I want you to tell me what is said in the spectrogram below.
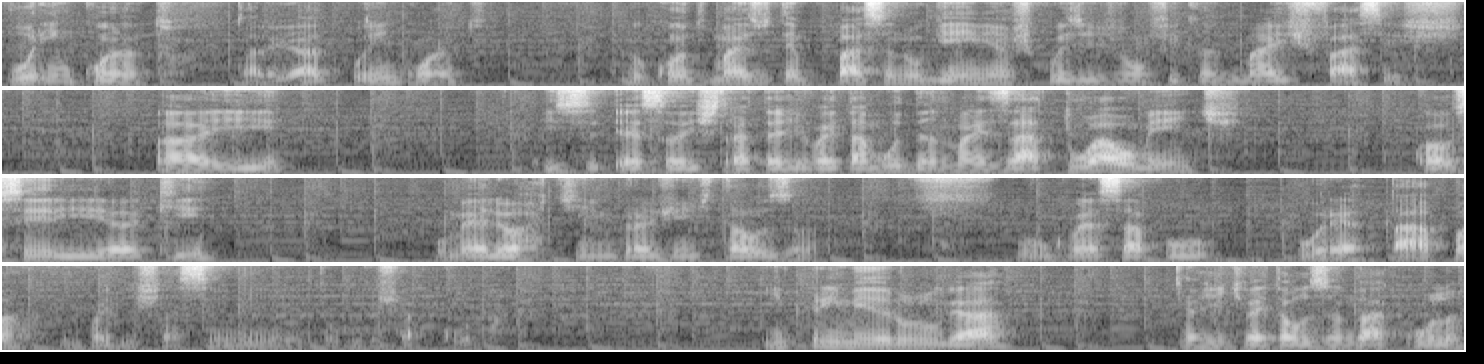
por enquanto, tá ligado? Por enquanto. Quanto mais o tempo passa no game, as coisas vão ficando mais fáceis. Aí essa estratégia vai estar tá mudando, mas atualmente qual seria aqui o melhor time para a gente estar tá usando? Vamos começar por, por etapa. Não pode deixar assim, então vou deixar a cula. Em primeiro lugar, a gente vai estar tá usando a cula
